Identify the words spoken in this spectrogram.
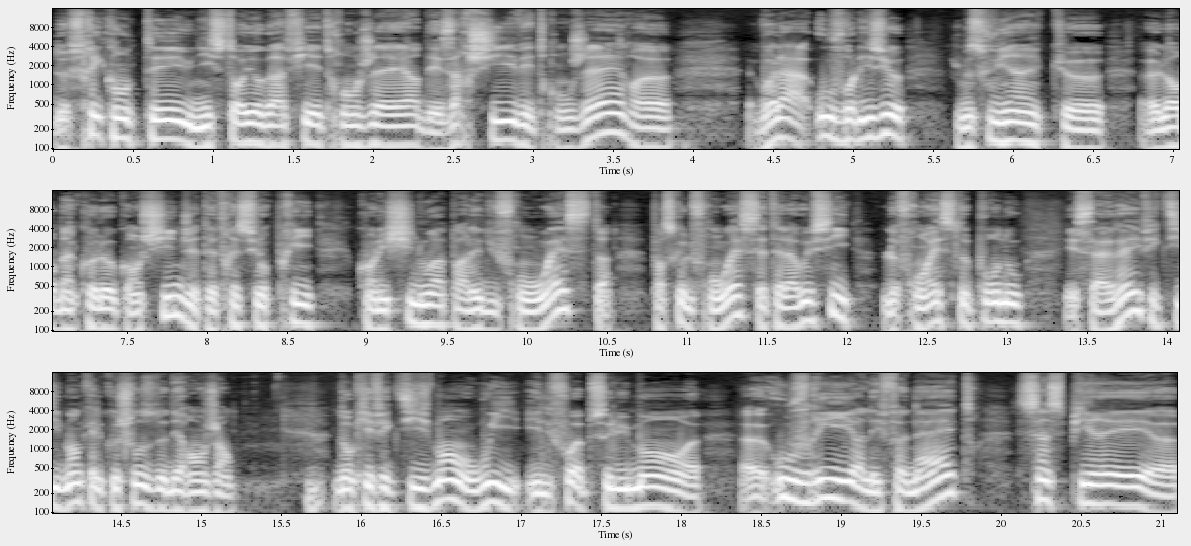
de fréquenter une historiographie étrangère, des archives étrangères, euh, voilà, ouvre les yeux. Je me souviens que euh, lors d'un colloque en Chine, j'étais très surpris quand les Chinois parlaient du front ouest, parce que le front ouest, c'était la Russie, le front est pour nous. Et ça avait effectivement quelque chose de dérangeant. Donc effectivement, oui, il faut absolument euh, euh, ouvrir les fenêtres, s'inspirer, euh,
